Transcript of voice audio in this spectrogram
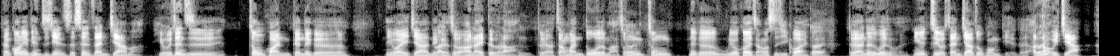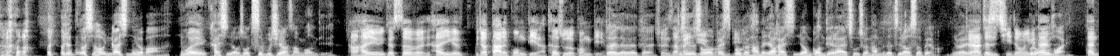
但光碟片之前是剩三家嘛，有一阵子中环跟那个另外一家那个叫阿莱德啦，嗯、对啊，涨蛮多的嘛，从从那个五六块涨到十几块，对。对啊，那是为什么？因为只有三家做光碟的，啊，倒一家。而而且那个时候应该是那个吧，因为开始有说伺服器上使用光碟。好，还有一个 server，它一个比较大的光碟啊，特殊的光碟。对对对对，存三百就是说 Facebook 他们要开始用光碟来储存他们的资料设备嘛，因为对啊，这是其中一个。但但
